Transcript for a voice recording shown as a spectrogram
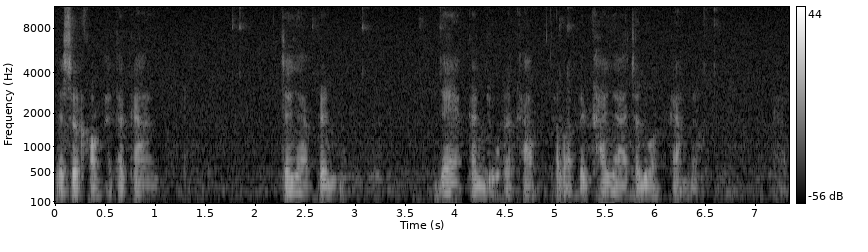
ในส่วนของหัตถการ จะยังเป็นแยกกันอยู่นะครับ แต่ว่าเป็นค่ายาจะรวมกันนะครับ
